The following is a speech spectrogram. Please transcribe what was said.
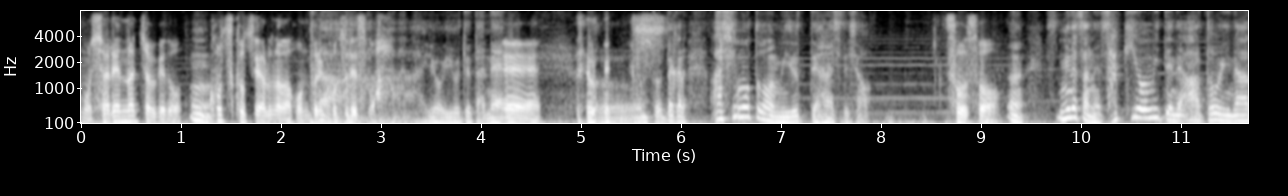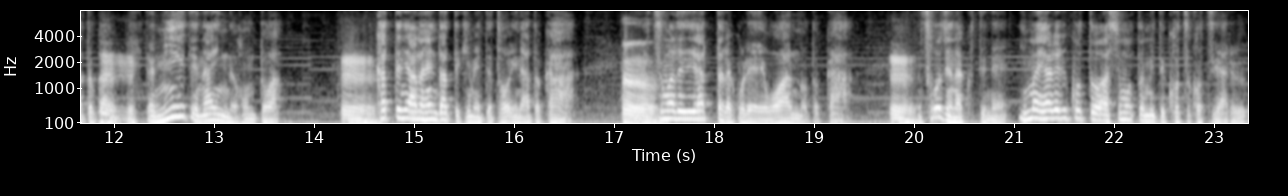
もうシャレになっちゃうけど、うんコツコツやるのが本当にコツですわ。ああよう言うてたね。ええうん本当だから足元を見るって話でしょ？そうそうん、皆さんね先を見てねああ遠いなとか,、うんうん見えてないんだ本当はう。うん。勝手にあの辺だって決めて遠いなとか、うんいつまでやったらこれ終わんのとかうん。そうじゃなくてね今やれることを足元見てコツコツやる、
